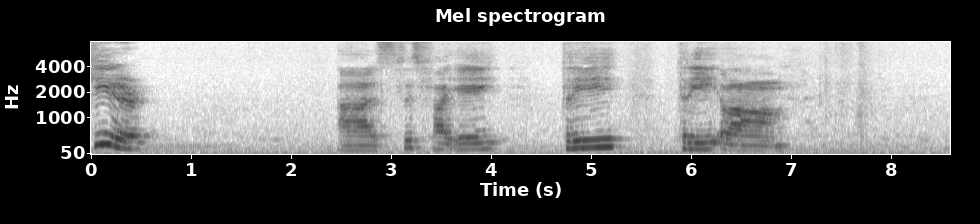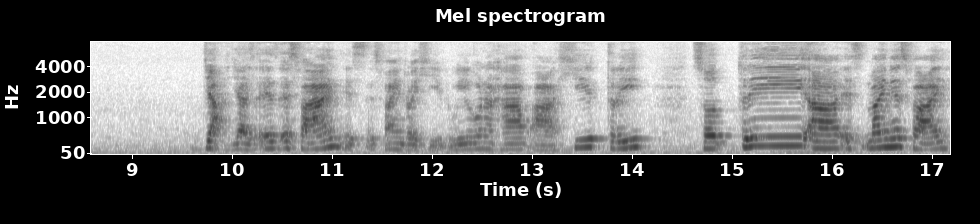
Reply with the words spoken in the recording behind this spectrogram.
here uh, 65A 3 3 um yeah yeah it's, it's fine. It's, it's fine right here. We're gonna have uh here 3 so 3 uh is minus 5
